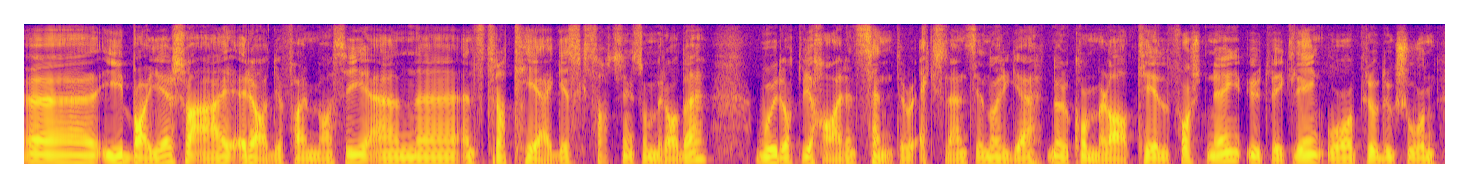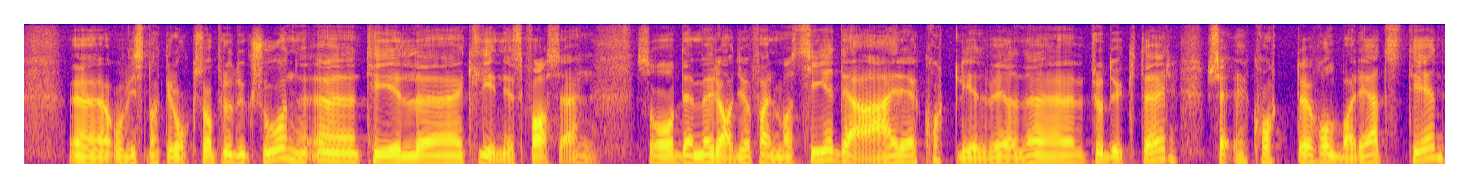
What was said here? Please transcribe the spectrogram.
Uh, I Bayer så er radiofarmasi en, uh, en strategisk satsingsområde hvor vi har en Center of Excellence i Norge når det kommer da, til forskning, utvikling og produksjon. Uh, og vi snakker også produksjon til klinisk fase. Mm. Så det med radiofarmasi det er kortlivede produkter, kort holdbarhetstid.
